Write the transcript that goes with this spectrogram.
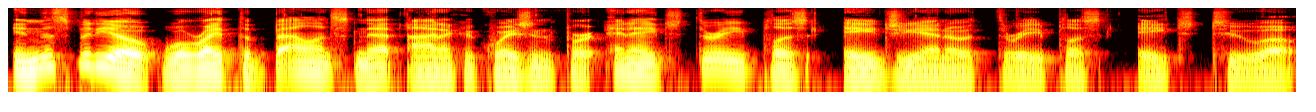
In this video, we'll write the balanced net ionic equation for NH3 plus AgNO3 plus H2O.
